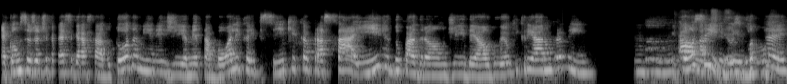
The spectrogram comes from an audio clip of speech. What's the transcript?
É como se eu já tivesse gastado toda a minha energia metabólica e psíquica para sair do padrão de ideal do eu que criaram para mim. Uhum. Então, ah, assim, eu esgotei.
